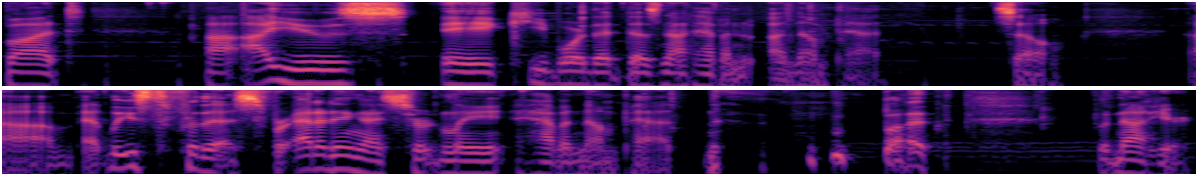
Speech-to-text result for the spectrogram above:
but uh, I use a keyboard that does not have a, a numpad. So, um, at least for this, for editing, I certainly have a numpad, but but not here.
